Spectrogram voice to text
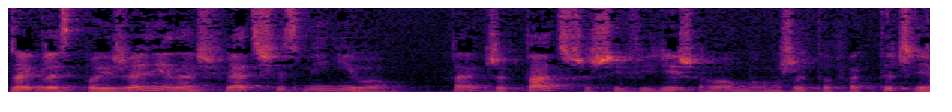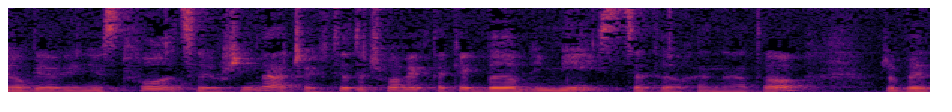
nagle spojrzenie na świat się zmieniło. Tak? Że patrzysz i widzisz, o, może to faktycznie objawienie Stwórcy, już inaczej. Wtedy człowiek tak jakby robi miejsce trochę na to, żeby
